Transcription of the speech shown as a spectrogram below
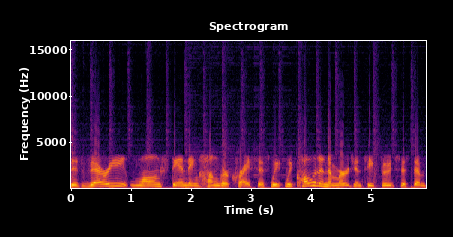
this very long-standing hunger crisis. We we call it an emergency food system.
